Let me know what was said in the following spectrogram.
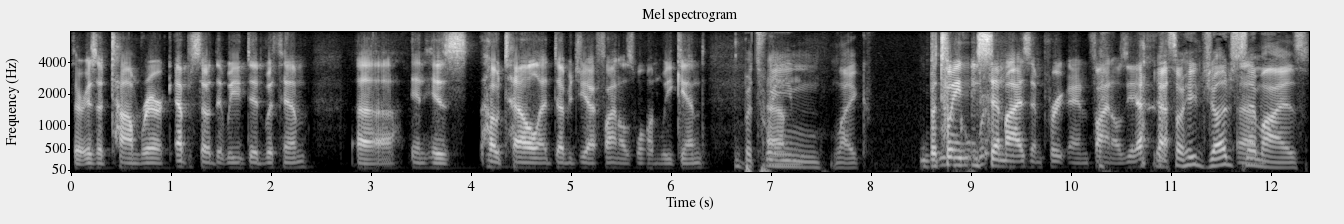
there is a Tom Rarick episode that we did with him uh, in his hotel at WGI Finals one weekend Between like between semis and pre and finals. Yeah, yeah, so he judged Um, semis.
